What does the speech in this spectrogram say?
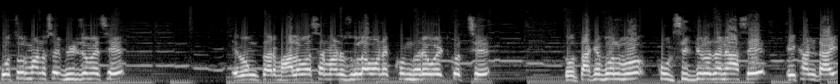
প্রচুর মানুষের ভিড় জমেছে এবং তার ভালোবাসার মানুষগুলো অনেকক্ষণ ধরে ওয়েট করছে। তো তাকে বলব খুব শীঘ্র যেন আসে এখানটায়।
